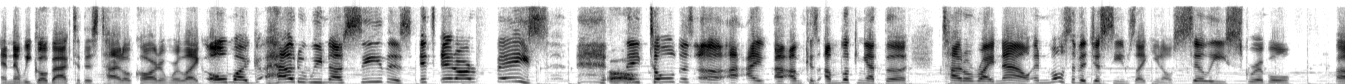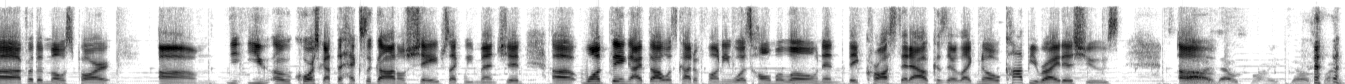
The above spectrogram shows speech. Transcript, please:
and then we go back to this title card and we're like oh my god how do we not see this? It's in our face. Oh. they told us uh i i i'm because i'm looking at the title right now and most of it just seems like you know silly scribble uh for the most part um, you, you, of course got the hexagonal shapes like we mentioned. Uh, one thing I thought was kind of funny was Home Alone, and they crossed it out because they're like, no copyright issues. Ah, um, uh, that was funny. That was funny.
